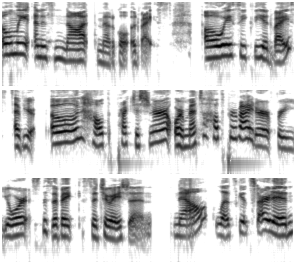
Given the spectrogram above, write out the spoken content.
only and is not medical advice. Always seek the advice of your own health practitioner or mental health provider for your specific situation. Now, let's get started.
